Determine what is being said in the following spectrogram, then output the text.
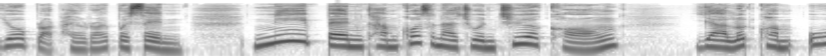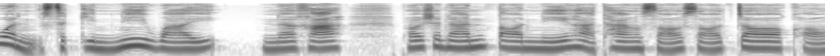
โย่ปลอดภัยร้อยเปอร์เซ็นต์นี่เป็นคำโฆษณาชวนเชื่อของ ยาลดความอ้วน Skinny White นะคะ เพราะฉะนั้นตอนนี้ค่ะทางสสจอของ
